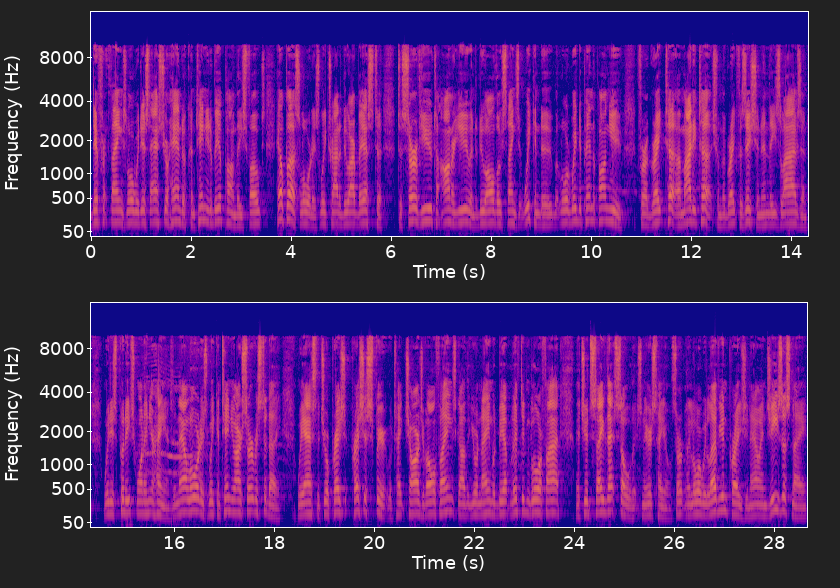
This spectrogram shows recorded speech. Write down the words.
different things. Lord, we just ask your hand to continue to be upon these folks. Help us, Lord, as we try to do our best to, to serve you, to honor you, and to do all those things that we can do. But Lord, we depend upon you for a great, tou- a mighty touch from the great physician in these lives, and we just put each one in your hands. And now, Lord, as we continue our service today, we ask that your precious, precious Spirit would take charge of all things, God, that your name would be uplifted and glorified, that you'd save that soul that's nearest hell. Certainly, Lord, we love you and praise you now. In Jesus' name,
